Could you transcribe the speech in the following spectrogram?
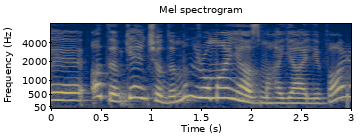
Ee, adam, genç adamın roman yazma hayali var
